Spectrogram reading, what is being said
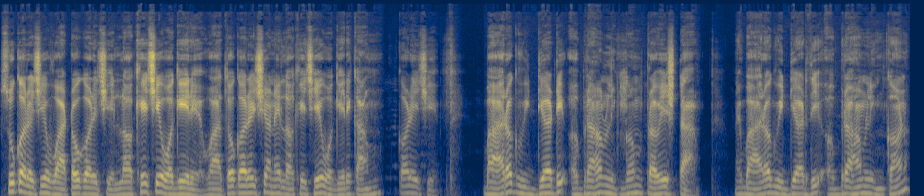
શું કરે છે? વાતો કરે છે. લખે છે વગેરે. વાતો કરે છે અને લખે છે વગેરે કામ કરે છે. બાળક વિદ્યાર્થી અબ્રાહમ લિંકન પ્રવેશતા અને બાળક વિદ્યાર્થી અબ્રાહમ લિંકન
